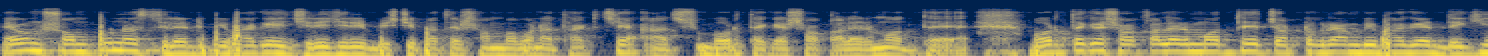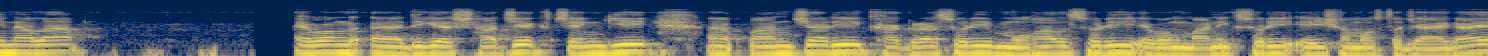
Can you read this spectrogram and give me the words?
এবং সম্পূর্ণ সিলেট বিভাগেই ঝিরিঝিরি বৃষ্টিপাতের সম্ভাবনা থাকছে আজ ভোর থেকে সকালের মধ্যে। ভোর থেকে সকালের মধ্যে চট্টগ্রাম বিভাগের দীঘিনালা এবং এদিকে সাজেক, চেঙ্গি পাঞ্চারি খাগড়াছড়ি, মোহালছড়ি এবং মানিকছড়ি এই সমস্ত জায়গায়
